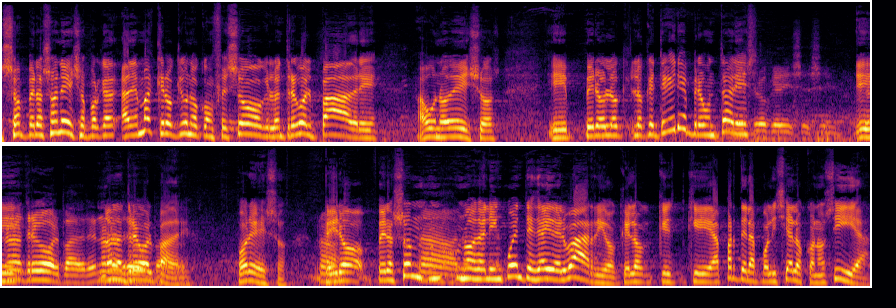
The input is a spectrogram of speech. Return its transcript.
son, pero son ellos, porque además creo que uno confesó que lo entregó el padre a uno de ellos. Eh, pero lo, que te quería preguntar es... Lo que dice, sí. Eh, no lo entregó el padre. No, lo entregó el padre. Por eso. Pero, pero son unos delincuentes de ahí del barrio, que, lo, que, que aparte la policía los conocía.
